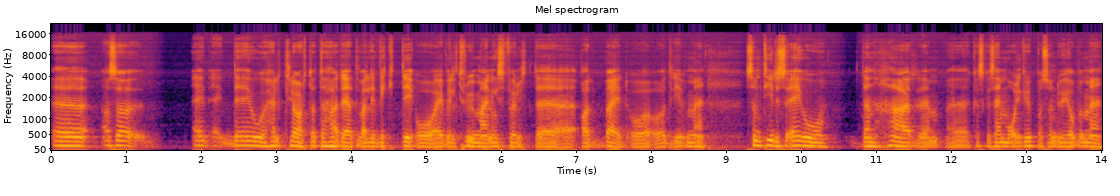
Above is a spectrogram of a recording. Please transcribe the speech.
eh, altså jeg, jeg, det er jo helt klart at dette er et veldig viktig og jeg vil tro meningsfullt eh, arbeid å, å drive med. Samtidig så er jo denne eh, si, målgruppa som du jobber med,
